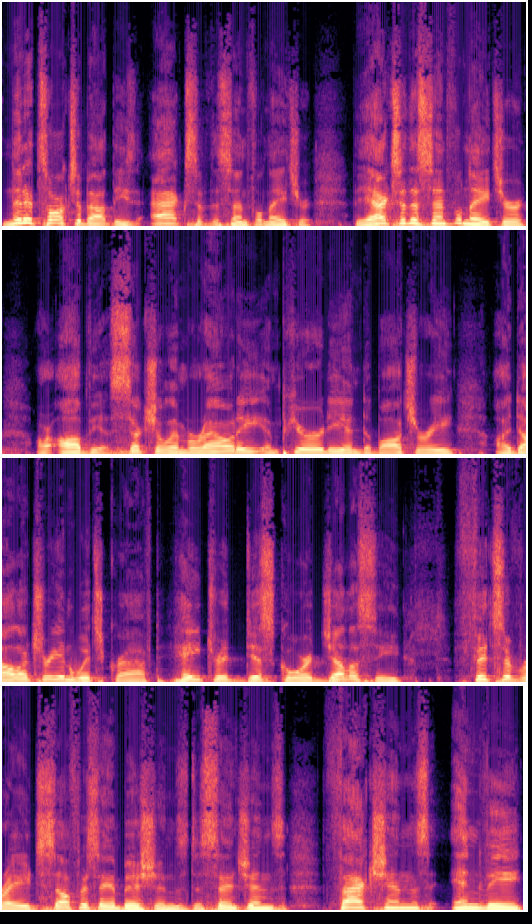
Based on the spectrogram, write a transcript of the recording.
And then it talks about these acts of the sinful nature. The acts of the sinful nature are obvious sexual immorality, impurity and debauchery, idolatry and witchcraft, hatred, discord, jealousy fits of rage, selfish ambitions, dissensions, factions, envy,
